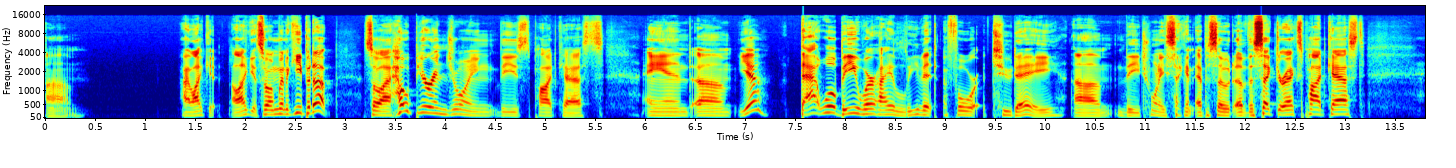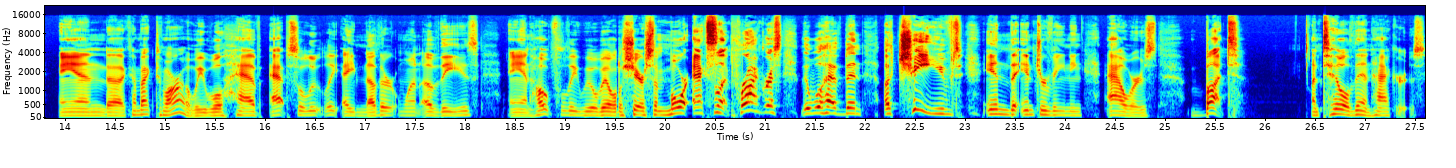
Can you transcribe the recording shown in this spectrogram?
Um, I like it. I like it. So I'm going to keep it up. So I hope you're enjoying these podcasts. And um, yeah, that will be where I leave it for today, um, the 22nd episode of the Sector X podcast. And uh, come back tomorrow. We will have absolutely another one of these. And hopefully, we will be able to share some more excellent progress that will have been achieved in the intervening hours. But until then, hackers,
